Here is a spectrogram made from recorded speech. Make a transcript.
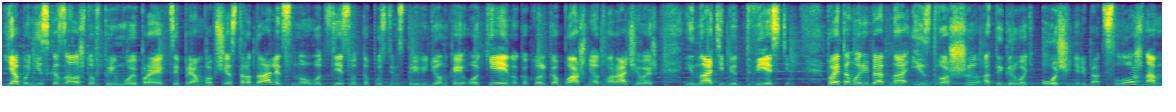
Я бы не сказал, что в прямой проекции прям вообще страдалец, но вот здесь вот, допустим, с приведенкой окей, но как только башню отворачиваешь, и на тебе 200. Поэтому, ребят, на ИС-2Ш отыгрывать очень, ребят, сложно.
